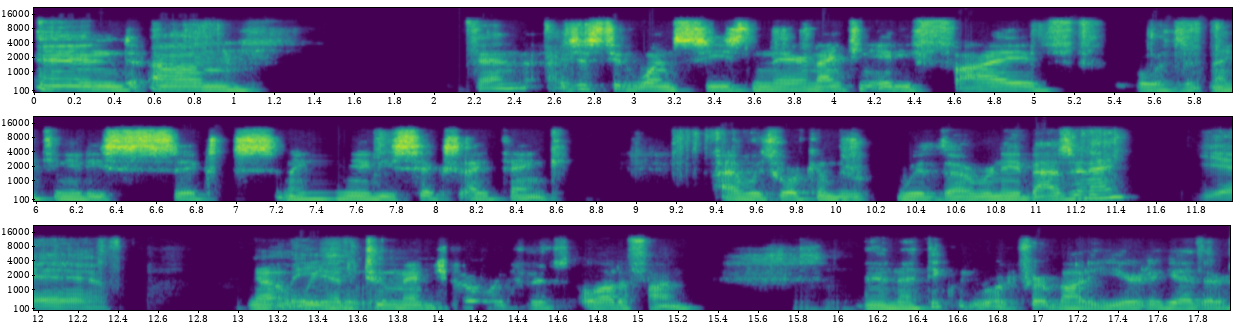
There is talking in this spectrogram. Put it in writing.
and um, then I just did one season there. 1985 what was it? 1986, 1986, I think. I was working with uh, Rene Bazinet. Yeah. Yeah, we had a two man show, which was a lot of fun. Mm-hmm. And I think we worked for about a year together.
